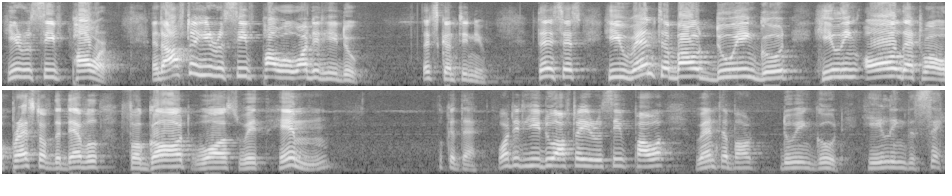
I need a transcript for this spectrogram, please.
He received power. And after he received power, what did he do? Let's continue. Then it says, He went about doing good, healing all that were oppressed of the devil, for God was with him. Look at that. What did he do after he received power? Went about doing good, healing the sick,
